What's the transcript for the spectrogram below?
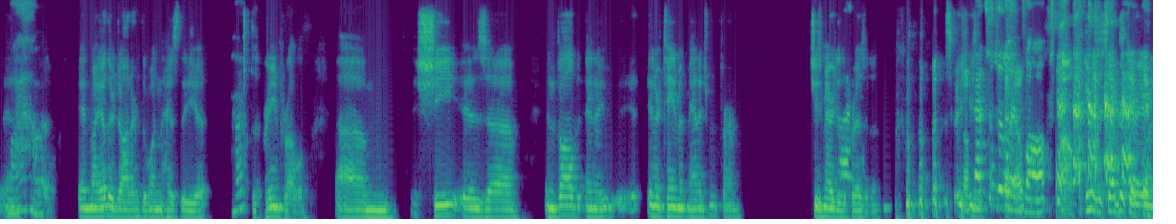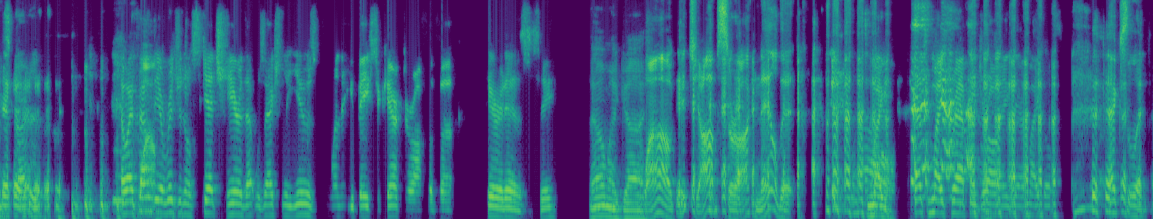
And, wow. Uh, and my other daughter, the one that has the, uh, huh? the brain problem, um, she is uh, involved in an entertainment management firm. She's married to the president. so That's a little involved. Wow. She was a secretary when it started. oh, I found wow. the original sketch here that was actually used, one that you based your character off of. Uh, here it is. See? Oh my God. Wow. Good job, Cirroc. Nailed it. that's, my, that's my crappy drawing there, Michael. Excellent.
